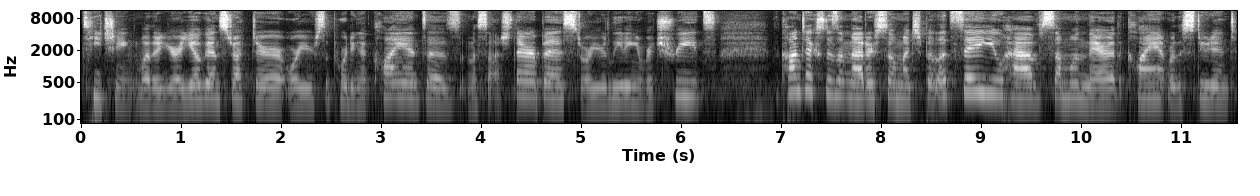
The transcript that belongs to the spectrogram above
teaching, whether you're a yoga instructor or you're supporting a client as a massage therapist or you're leading a retreat. The context doesn't matter so much, but let's say you have someone there, the client or the student,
